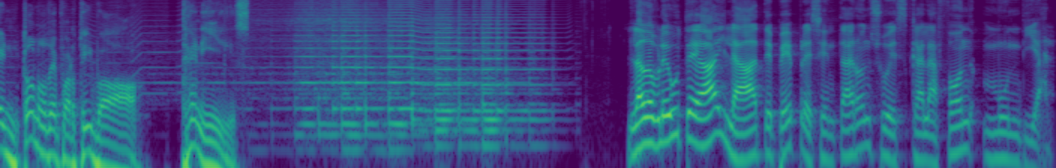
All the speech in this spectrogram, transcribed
En tono deportivo, tenis. La WTA y la ATP presentaron su escalafón mundial.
